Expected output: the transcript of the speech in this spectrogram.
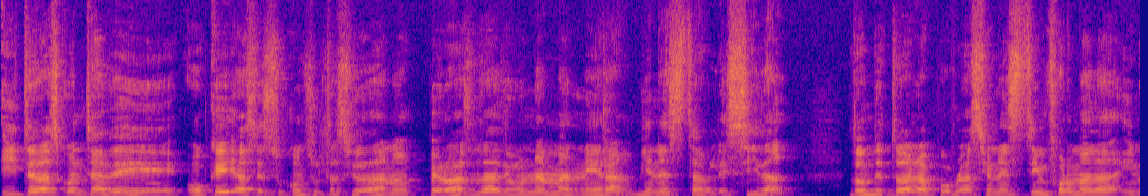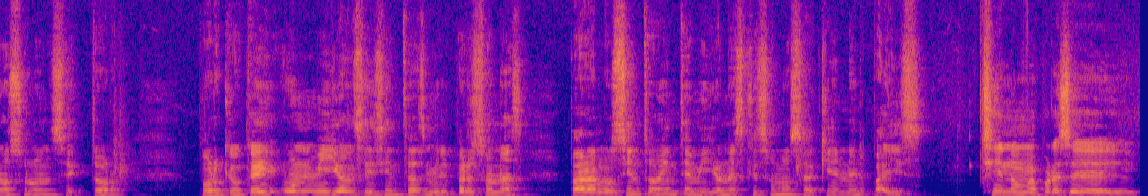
Y te das cuenta de, ok, haces tu consulta ciudadana, pero hazla de una manera bien establecida, donde toda la población esté informada y no solo un sector. Porque, ok, un millón seiscientas mil personas para los 120 millones que somos aquí en el país. Sí, no, me parece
